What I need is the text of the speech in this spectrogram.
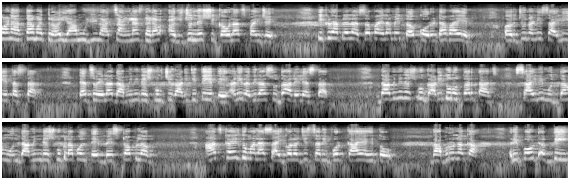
पण आता मात्र या मुलीला चांगलाच धडा अर्जुनने शिकवलाच पाहिजे. इकडे आपल्याला असं पाहायला मिळतं कोर्टाबाहेर अर्जुन आणि सायली येत असतात. त्याच वेळेला दामिनी देशमुखची गाडी तिथे येते आणि रविराजसुद्धा आलेले असतात. दामिनी देशमुख गाडीतून उतरताच सायली मुद्दामून दामिनी देशमुखला बोलते बेस्ट ऑफ लक आज कळेल तुम्हाला सायकोलॉजिस्टचा रिपोर्ट काय आहे तो. घाबरू नका. रिपोर्ट अगदी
